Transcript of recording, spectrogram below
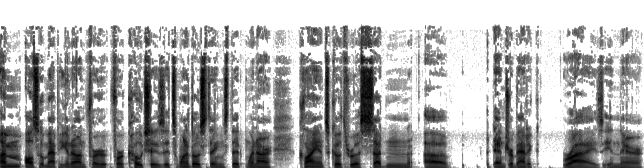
I'm also mapping it on for for coaches. It's one of those things that when our clients go through a sudden uh, and dramatic rise in their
